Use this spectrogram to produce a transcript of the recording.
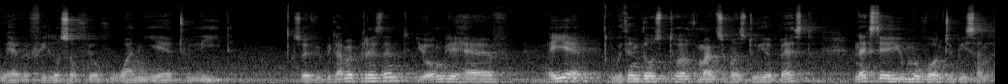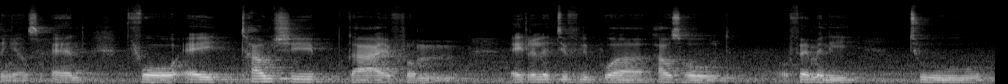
we have a philosophy of one year to lead. So if you become a president, you only have a year. Within those 12 months, you must do your best. Next year, you move on to be something else. And for a township guy from a relatively poor household or family to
